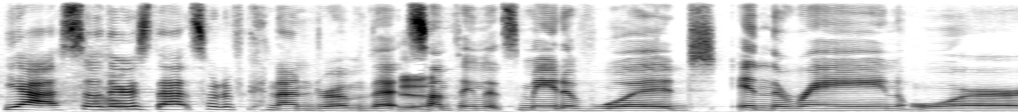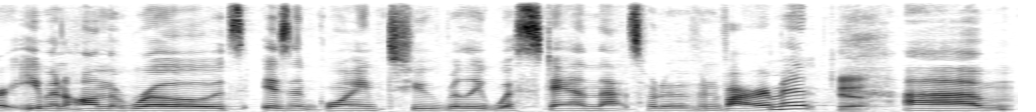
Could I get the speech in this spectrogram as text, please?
Yeah, so there's that sort of conundrum that Yeah. something that's made of wood in the rain or even on the roads isn't going to really withstand that sort of environment. Yeah. Um,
